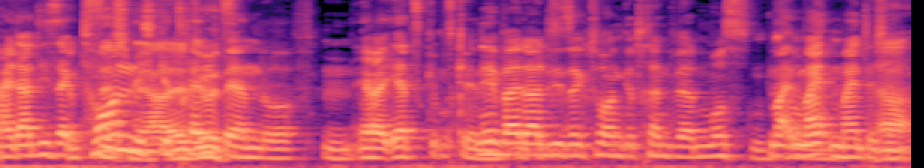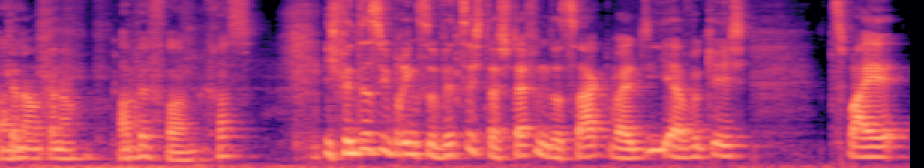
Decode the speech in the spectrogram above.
Weil da die Sektoren nicht mehr, getrennt Dudes. werden durften. Ja, jetzt gibt's keine. Nee, weil da die Sektoren getrennt werden mussten. Me me meinte ich ja, Ja. genau, genau. Abgefahren, krass. Ich finde es übrigens so witzig, dass Steffen das sagt, weil die ja wirklich zwei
